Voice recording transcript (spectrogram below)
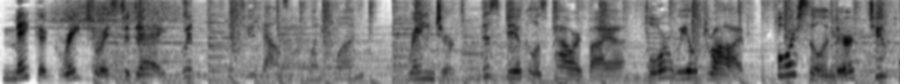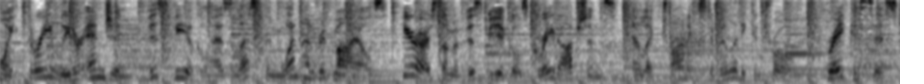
Make a great choice today with the 2021 Ranger. This vehicle is powered by a four-wheel drive, four-cylinder, 2.3-liter engine. This vehicle has less than 100 miles. Here are some of this vehicle's great options. Electronic stability control, brake assist,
